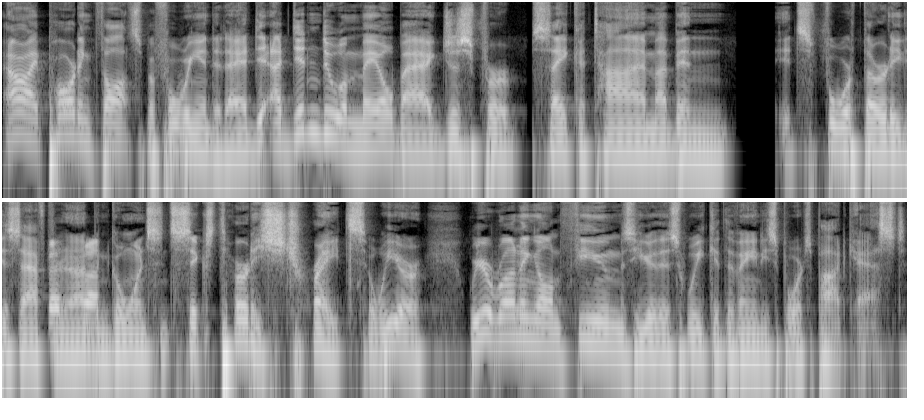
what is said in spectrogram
All right, parting thoughts before we end today. I, di- I didn't do a mailbag just for sake of time. I've been it's 4:30 this afternoon. I've been going since 6:30 straight. So we are we are running on fumes here this week at the Vandy Sports Podcast.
